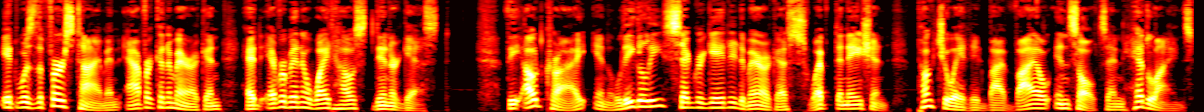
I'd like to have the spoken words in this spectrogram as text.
It was the first time an African American had ever been a White House dinner guest. The outcry in legally segregated America swept the nation, punctuated by vile insults and headlines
